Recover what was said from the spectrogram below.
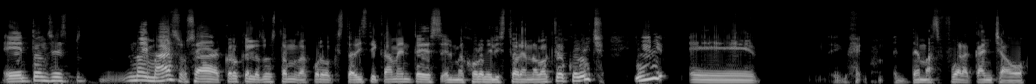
entonces, pues, no hay más. O sea, creo que los dos estamos de acuerdo que estadísticamente es el mejor de la historia Novak Djokovic. Y eh, en temas fuera cancha o,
